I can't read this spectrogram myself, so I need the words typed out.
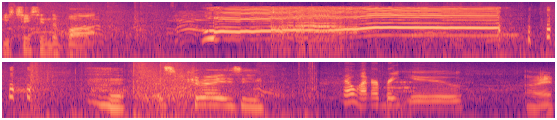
He's chasing the bot. That's crazy. No hunter for you. Alright.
